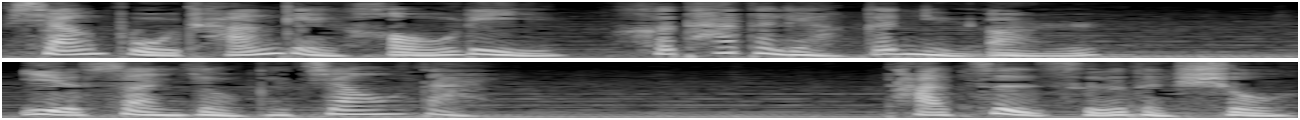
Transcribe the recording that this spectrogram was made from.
想补偿给侯丽和他的两个女儿，也算有个交代。他自责地说：“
